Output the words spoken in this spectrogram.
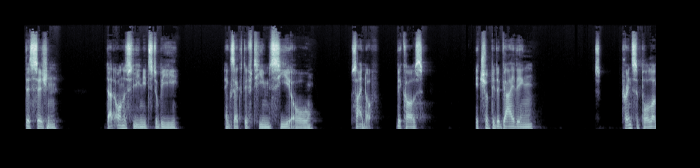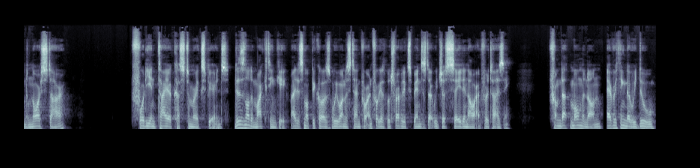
decision that honestly needs to be executive team, CEO signed off because it should be the guiding principle or the North Star for the entire customer experience. This is not a marketing gig, right? It's not because we want to stand for unforgettable travel experiences that we just say it in our advertising. From that moment on, everything that we do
